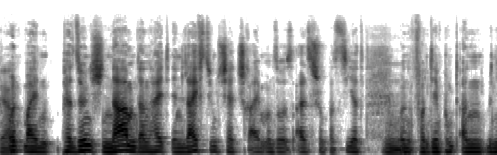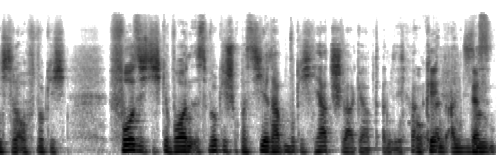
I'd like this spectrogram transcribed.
ja. Und meinen persönlichen Namen dann halt in Livestream-Chat schreiben und so ist alles schon passiert. Mhm. Und von dem Punkt an bin ich dann auch wirklich vorsichtig geworden, ist wirklich schon passiert, habe wirklich Herzschlag gehabt an, die, Okay, an, an das- diesem,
